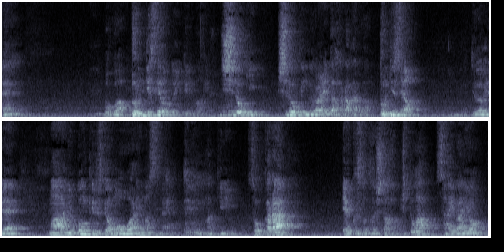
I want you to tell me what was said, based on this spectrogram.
ね。僕は分離せよと言っているわけ。白き白く塗られた墓からは分離せよ。というわけでまあ日本キリストはもう終わりますねはっきりそこからエクソとした人は幸いよ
